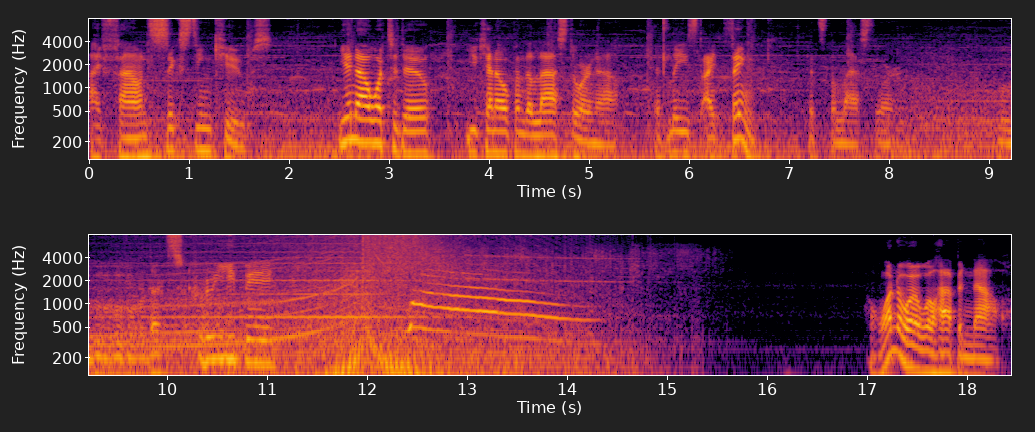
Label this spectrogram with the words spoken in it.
I found 16 cubes. You know what to do. You can open the last door now. At least I think it's the last door. Ooh, that's creepy. Wow! Wonder what will happen now.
